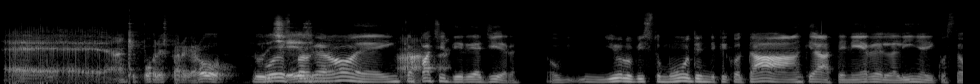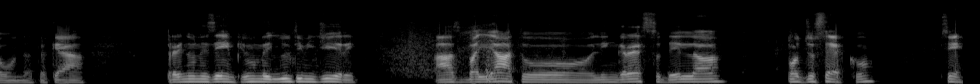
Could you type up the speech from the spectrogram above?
è anche Pole Spargarò, Poi dodicesimo. Spargarò è incapace Ah. di reagire. Io l'ho visto molto in difficoltà anche a tenere la linea di questa onda, perché ha- prendo un esempio, uno degli ultimi giri ha sbagliato l'ingresso della Poggio Secco. Sì,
